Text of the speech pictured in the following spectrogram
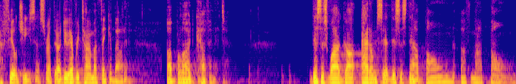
I feel Jesus right there. I do every time I think about it a blood covenant. This is why God, Adam said, This is now bone of my bone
